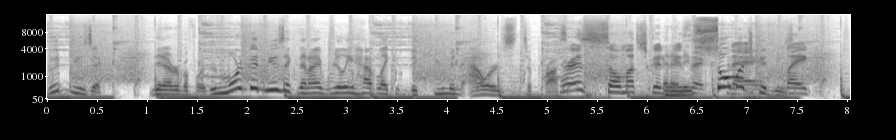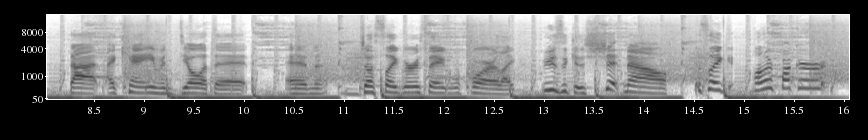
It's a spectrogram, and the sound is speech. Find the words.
good music than ever before. There's more good music than I really have like the human hours to process. There is so much good And music. so much good music. Like that I can't even deal with it. And just like we were saying before, like music is shit now. It's like, motherfucker,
